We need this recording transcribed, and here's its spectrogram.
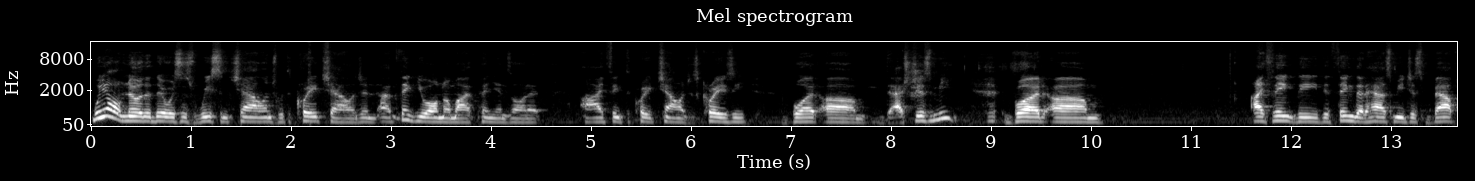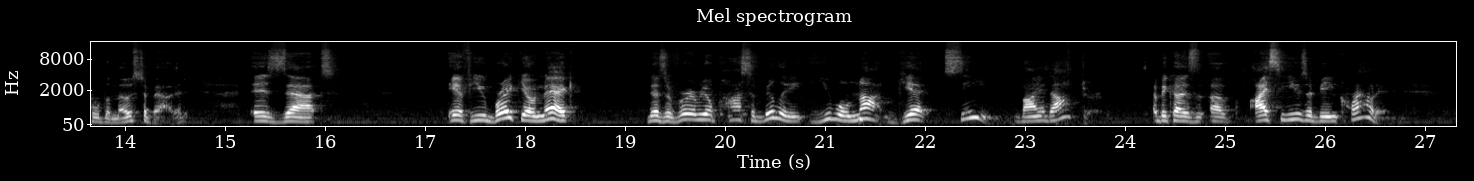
we all know that there was this recent challenge with the crate challenge, and I think you all know my opinions on it. I think the crate challenge is crazy, but um, that's just me. But um, I think the the thing that has me just baffled the most about it is that if you break your neck, there's a very real possibility you will not get seen by a doctor because uh, ICUs are being crowded.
